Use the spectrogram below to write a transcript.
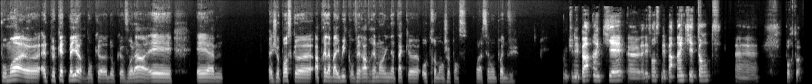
pour moi, euh, elle peut qu'être meilleure. Donc, euh, donc euh, voilà. Et, et, je pense qu'après la bye week, on verra vraiment une attaque autrement, je pense. Voilà, c'est mon point de vue. Donc, tu n'es pas inquiet, la défense n'est pas inquiétante pour toi.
